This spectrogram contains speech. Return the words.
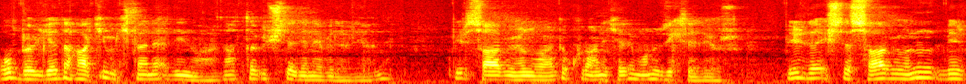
o bölgede hakim iki tane din vardı. Hatta üç de denebilir yani. Bir Sabiun vardı. Kur'an-ı Kerim onu zikrediyor. Bir de işte Sabiun'un bir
